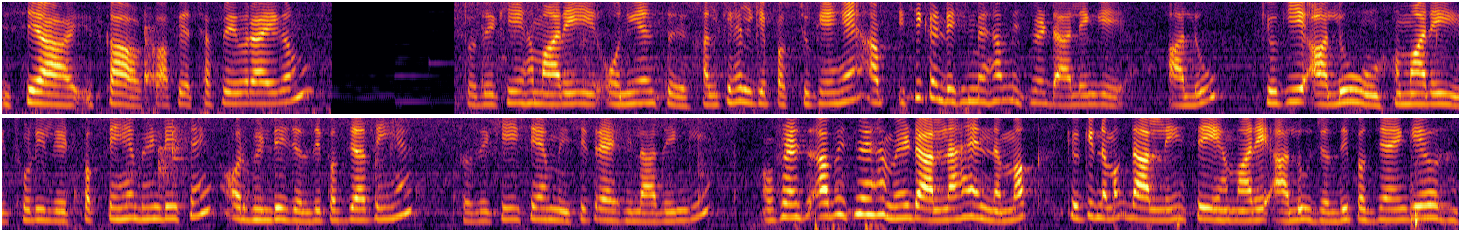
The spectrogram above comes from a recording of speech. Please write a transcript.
इससे इसका काफ़ी अच्छा फ्लेवर आएगा। तो देखिए, हमारे ओनियंस हल्के हल्के पक चुके हैं। अब इसी कंडीशन में हम इसमें डालेंगे आलू। क्योंकि आलू हमारे थोड़ी लेट पकते हैं भिंडी से और भिंडी जल्दी पक जाती हैं। तो देखिए, इसे हम इसी तरह हिला देंगे। और फ्रेंड्स, अब इसमें हमें डालना है नमक, क्योंकि नमक डालने से हमारे आलू जल्दी पक जाएँगे और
